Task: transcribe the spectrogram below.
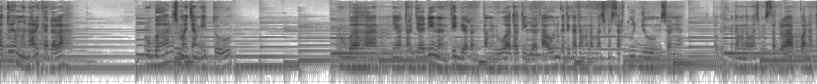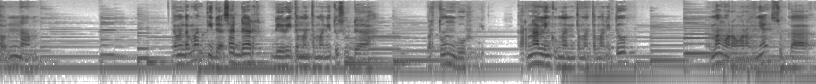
satu yang menarik adalah perubahan semacam itu perubahan yang terjadi nanti di rentang 2 atau 3 tahun ketika teman-teman semester 7 misalnya ketika teman-teman semester 8 atau 6 teman-teman tidak sadar diri teman-teman itu sudah bertumbuh karena lingkungan teman-teman itu memang orang-orangnya suka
